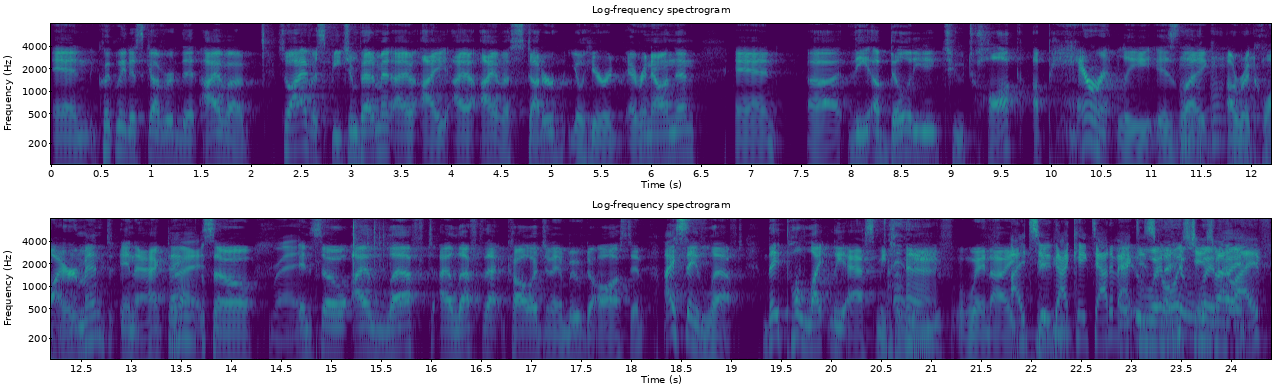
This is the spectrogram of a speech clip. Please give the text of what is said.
And quickly discovered that I have a so I have a speech impediment. I I I, I have a stutter. You'll hear it every now and then. And uh, the ability to talk apparently is like a requirement in acting. Right. So Right. and so I left. I left that college and I moved to Austin. I say left. They politely asked me to leave when I. I too got kicked out of acting when- school. It's changed my I- life.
